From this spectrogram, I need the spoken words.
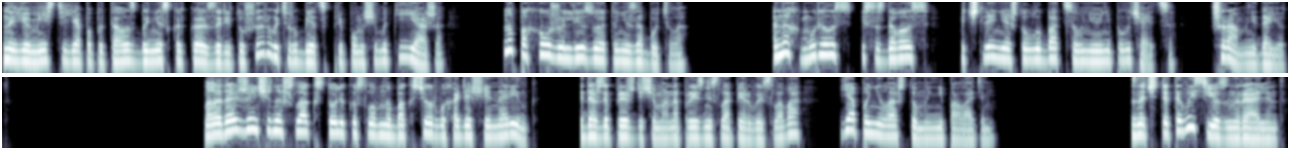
На ее месте я попыталась бы несколько заретушировать рубец при помощи макияжа, но, похоже, Лизу это не заботило. Она хмурилась и создавалось впечатление, что улыбаться у нее не получается. Шрам не дает. Молодая женщина шла к столику, словно боксер, выходящий на ринг, и даже прежде чем она произнесла первые слова, я поняла, что мы не поладим. «Значит, это вы, Сьюзен Райленд?»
